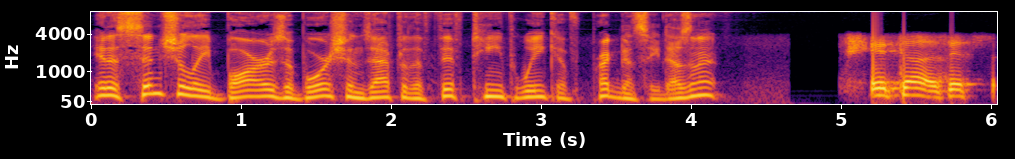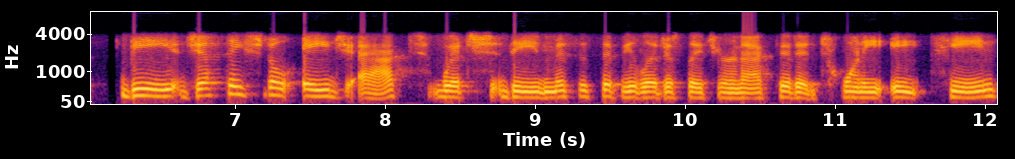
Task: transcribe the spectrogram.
it essentially bars abortions after the 15th week of pregnancy, doesn't it? It does. It's the Gestational Age Act, which the Mississippi legislature enacted in 2018.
